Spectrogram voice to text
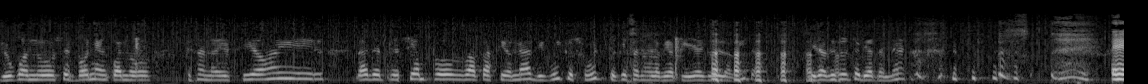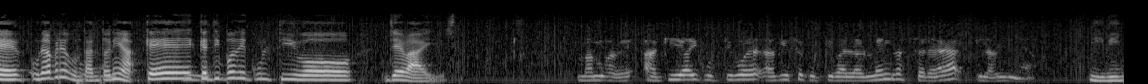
Yo cuando se ponen, cuando empiezan a decir, ay, la depresión por vacacionar. Digo, uy, qué suerte, que esa no la había pillado yo en la vida. Mira, que eso te voy a tener. eh, una pregunta, Antonia. ¿Qué, ¿Qué tipo de cultivo lleváis? Vamos a ver, aquí hay cultivo, aquí se cultiva la almendra, el cereal y la viña. Y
